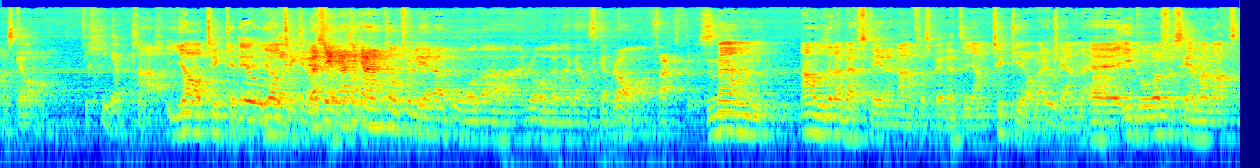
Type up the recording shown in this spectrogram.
han ska vara? Helt klart. Jag tycker det. Jo, jag tycker det. jag, ty- jag tycker han kontrollerar båda rollerna ganska bra faktiskt. Men allra bäst är det när han får spela tian, tycker jag verkligen. Eh, igår så ser man att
